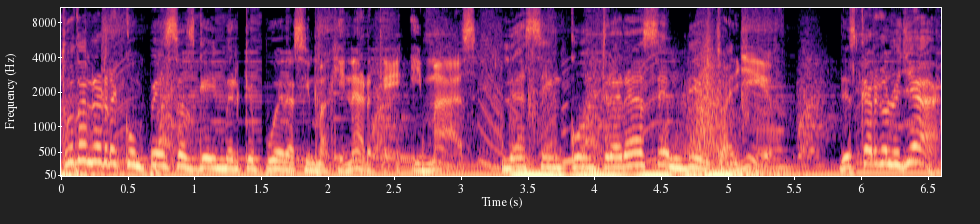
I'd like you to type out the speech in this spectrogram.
Todas las recompensas gamer que puedas imaginarte y más las encontrarás en Virtual GIF. Descárgalo ya.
